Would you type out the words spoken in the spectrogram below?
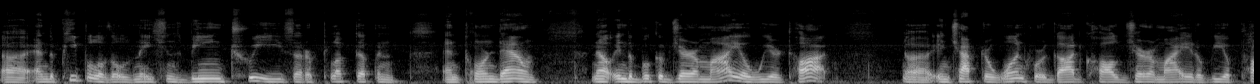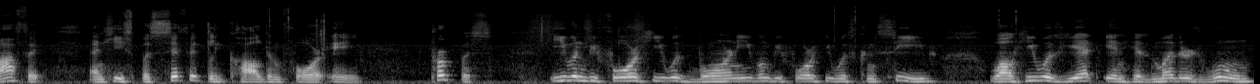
uh, and the people of those nations being trees that are plucked up and, and torn down. Now, in the book of Jeremiah, we are taught uh, in chapter 1 where God called Jeremiah to be a prophet, and he specifically called him for a purpose even before he was born, even before he was conceived, while he was yet in his mother's womb,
